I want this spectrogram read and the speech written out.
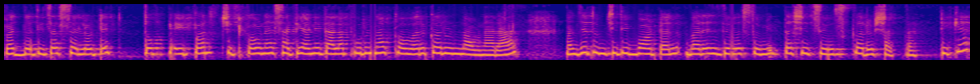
पद्धतीचा सेलोटेप तो पेपर चिटकवण्यासाठी आणि त्याला पूर्ण कव्हर करून लावणार आहात. म्हणजे तुमची ती बॉटल बरेच दिवस तुम्ही तशीच यूज करू शकता. ठीक आहे?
